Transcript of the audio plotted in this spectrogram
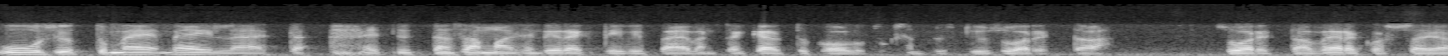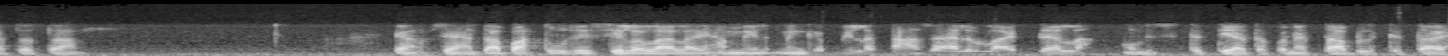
uusi juttu me, meillä, että, että nyt tämän samaisen direktiivipäivän tämän käyttökoulutuksen pystyy suorittaa, suorittaa verkossa ja, tota, ja sehän tapahtuu siis sillä lailla ihan minkä, millä tahansa älylaitteella, oli sitten tietokone, tabletti tai,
